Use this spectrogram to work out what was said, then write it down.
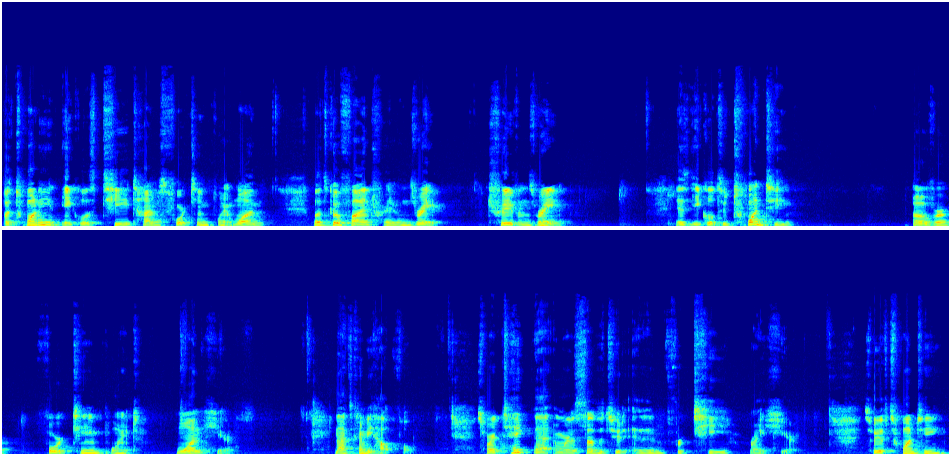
but 20 equals t times 14.1. Let's go find Trevon's rate. Trevon's rate is equal to 20 over 14.1 1 here. And that's going to be helpful. So we're going to take that and we're going to substitute it in for t right here. So we have 20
